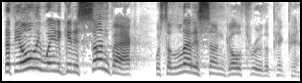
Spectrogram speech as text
that the only way to get his son back was to let his son go through the pig pen.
